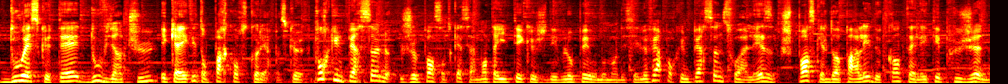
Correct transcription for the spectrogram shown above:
D'où est-ce que t'es, d'où viens-tu, et quel a été ton parcours scolaire? Parce que pour qu'une personne, je pense, en tout cas c'est la mentalité que j'ai développée au moment d'essayer de le faire, pour qu'une personne soit à l'aise, je pense qu'elle doit parler de quand elle était plus jeune.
